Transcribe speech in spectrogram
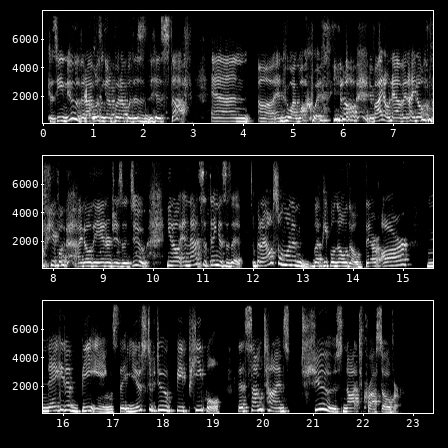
because he knew that yeah. I wasn't going to put up with his his stuff and uh, and who I walk with. You know, if I don't have it, I know people. I know the energies that do. You know, and that's the thing is, is that. But I also want to let people know though there are negative beings that used to do be people that sometimes choose not to cross over.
